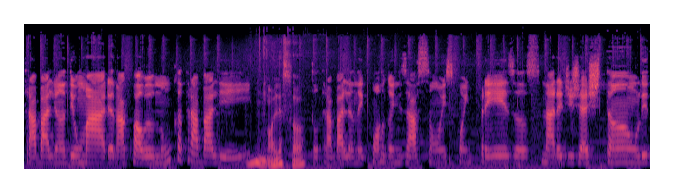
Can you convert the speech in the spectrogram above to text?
trabalhando em uma área na qual eu nunca trabalhei. Hum, olha só. Tô trabalhando aí com organizações, com empresas, na área de gestão, liderança,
